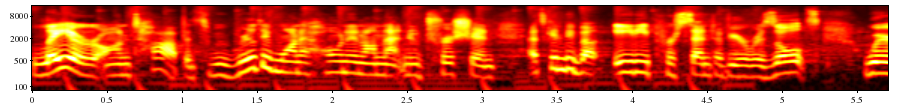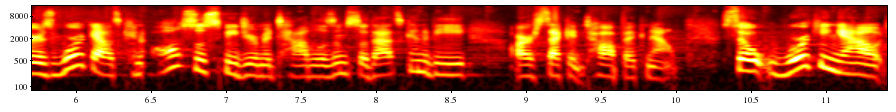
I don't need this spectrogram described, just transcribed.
layer on top. And so we really wanna hone in on that nutrition. That's gonna be about 80% of your results, whereas workouts can also speed your metabolism. So that's gonna be our second topic now. So working out,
